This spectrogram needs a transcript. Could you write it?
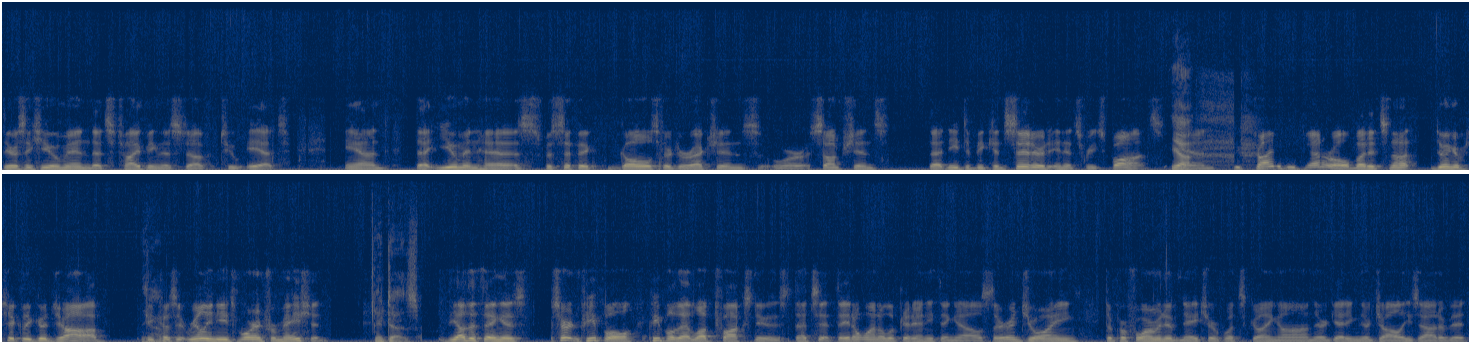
there's a human that's typing this stuff to it and that human has specific goals or directions or assumptions that need to be considered in its response. Yeah. And it's trying to be general, but it's not doing a particularly good job because it really needs more information. It does. The other thing is certain people, people that loved Fox News, that's it. They don't want to look at anything else. They're enjoying the performative nature of what's going on. They're getting their jollies out of it.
